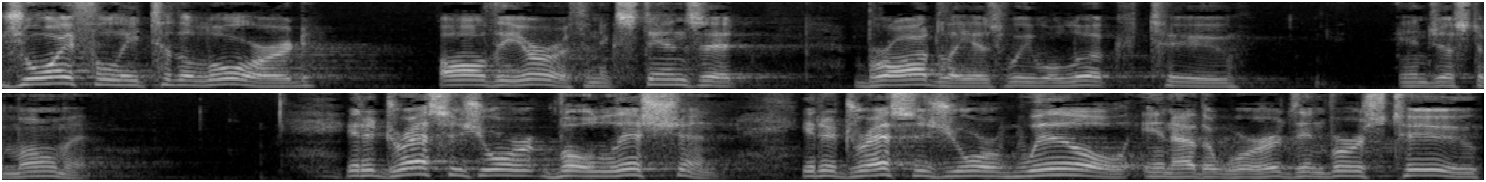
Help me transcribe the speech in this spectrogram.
joyfully to the Lord, all the earth, and extends it broadly as we will look to in just a moment. It addresses your volition. It addresses your will, in other words, in verse 2,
